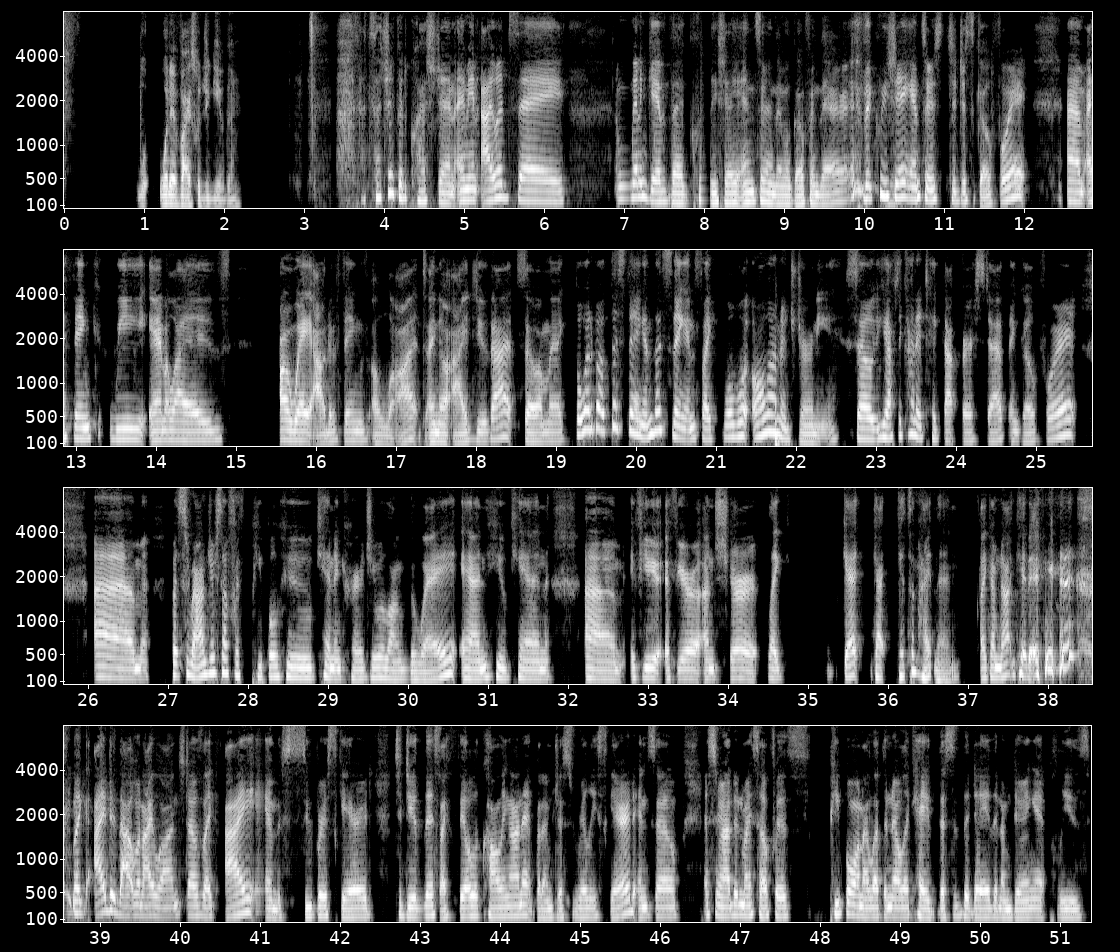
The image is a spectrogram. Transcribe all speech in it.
what, what advice would you give them? That's such a good question. I mean, I would say I'm going to give the cliche answer and then we'll go from there. the cliche answer is to just go for it. Um, I think we analyze our way out of things a lot. I know I do that. So I'm like, but what about this thing and this thing? And it's like, well, we're all on a journey. So you have to kind of take that first step and go for it. Um, but surround yourself with people who can encourage you along the way and who can, um, if you if you're unsure, like get get get some hype men. Like I'm not kidding. like I did that when I launched. I was like, I am super scared to do this. I feel a calling on it, but I'm just really scared. And so I surrounded myself with people and I let them know like, hey, this is the day that I'm doing it. Please,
